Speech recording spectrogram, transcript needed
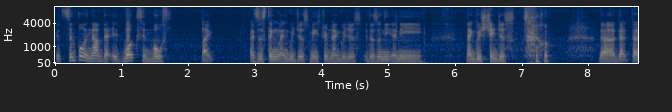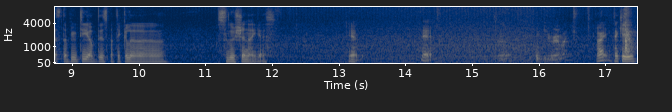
it's simple enough that it works in most like existing languages, mainstream languages. It doesn't need any language changes. So uh, that that's the beauty of this particular solution, I guess. Yep. Yeah. So, thank you very much. All right. Thank you.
